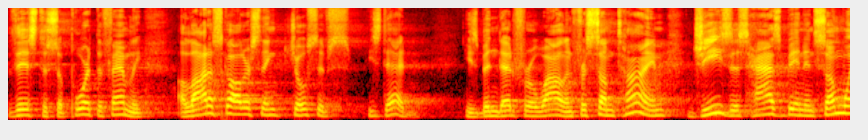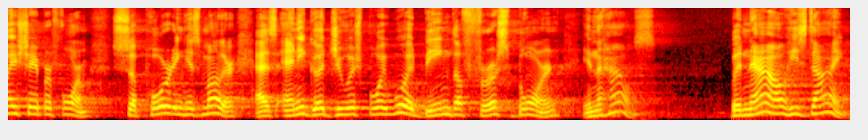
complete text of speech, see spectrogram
this to support the family, a lot of scholars think Joseph's, he's dead. He's been dead for a while. And for some time, Jesus has been, in some way, shape, or form, supporting his mother as any good Jewish boy would, being the firstborn in the house. But now he's dying.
